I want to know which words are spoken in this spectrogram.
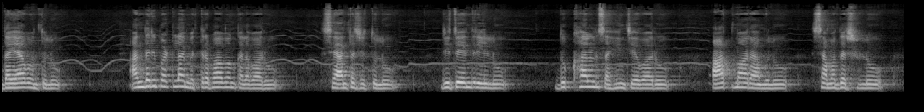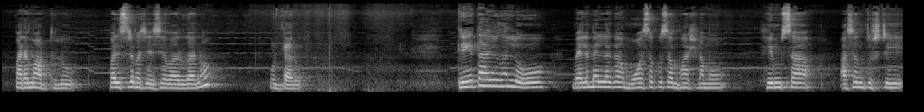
దయావంతులు అందరి పట్ల మిత్రభావం కలవారు. శాంతచిత్తులు జితేంద్రియులు దుఃఖాలను సహించేవారు. ఆత్మారాములు సమదర్శులు పరమార్థులు పరిశ్రమ చేసేవారుగాను ఉంటారు. త్రేతాయుగంలో మెల్లమెల్లగా మోసపు సంభాషణము హింస అసంతుష్టి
